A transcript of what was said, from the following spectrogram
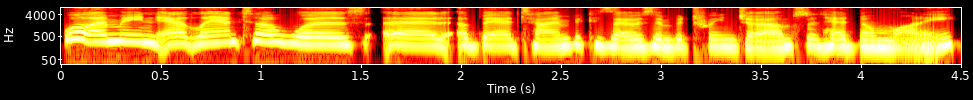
Well, I mean, Atlanta was at a bad time because I was in between jobs and had no money.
